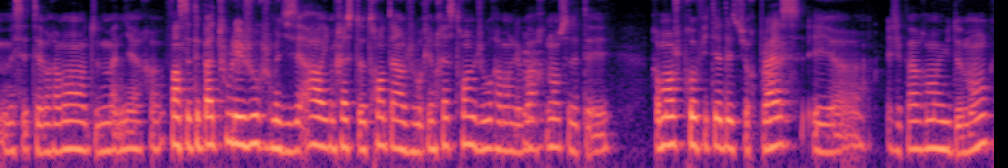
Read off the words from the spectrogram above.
mais c'était vraiment de manière. Enfin, c'était pas tous les jours, je me disais, ah, il me reste 31 jours, il me reste 30 jours avant de les voir. Mm. Non, c'était. Vraiment, je profitais d'être sur place et euh, j'ai pas vraiment eu de manque.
